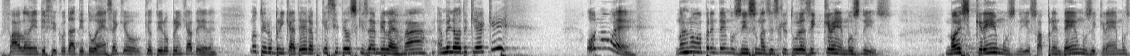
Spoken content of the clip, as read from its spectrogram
falam em dificuldade de doença que eu, que eu tiro brincadeira. Mas eu tiro brincadeira porque se Deus quiser me levar, é melhor do que aqui. Ou não é? Nós não aprendemos isso nas Escrituras e cremos nisso. Nós cremos nisso, aprendemos e cremos,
